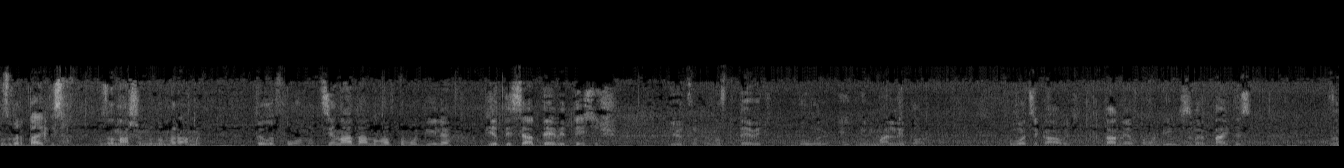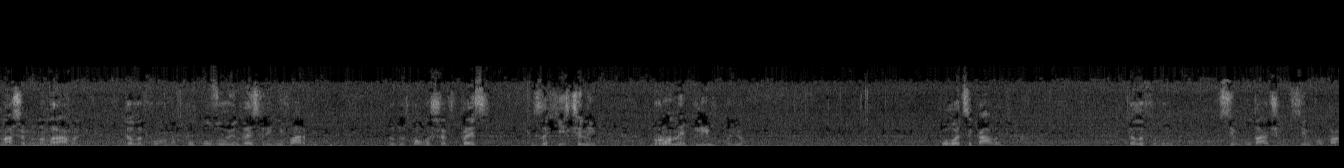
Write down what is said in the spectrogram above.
звертайтеся за нашими номерами телефону. Ціна даного автомобіля 59 тисяч 999 доларів і мінімальний торг. Кого цікавить даний автомобіль, звертайтесь за нашими номерами телефону. По кузову він весь в рідній фарбі, додатково ще весь захищений бронеплівкою. Кого цікавить, телефонуйте. Всім удачі, всім папа.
